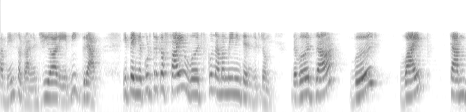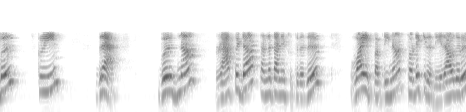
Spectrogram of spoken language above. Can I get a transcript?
அப்படின்னு சொல்கிறாங்க ஜிஆர்ஏபி கிராப் இப்போ இங்கே கொடுத்துருக்க ஃபைவ் வேர்ட்ஸ்க்கும் நம்ம மீனிங் தெரிஞ்சுக்கிட்டோம். The words are whirl wipe tumble scream grab வேர்ல்ட்னா ரேப்பிடாக தன்னைத்தானே சுற்றுறது வைப் அப்படின்னா துடைக்கிறது. ஏதாவது ஒரு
